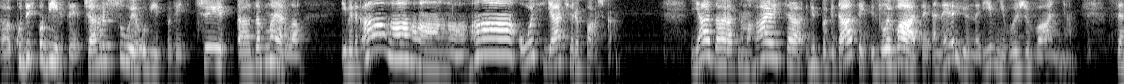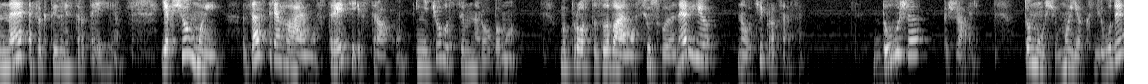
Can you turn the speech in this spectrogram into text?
е, кудись побігти, чи агресує у відповідь, чи е, завмерла. І ви так, ага, ага, ось я черепашка. Я зараз намагаюся відповідати і зливати енергію на рівні виживання. Це не ефективні стратегії. Якщо ми застрягаємо в стресі і в страху і нічого з цим не робимо, ми просто зливаємо всю свою енергію на оці процеси. Дуже жаль. Тому що ми, як люди,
